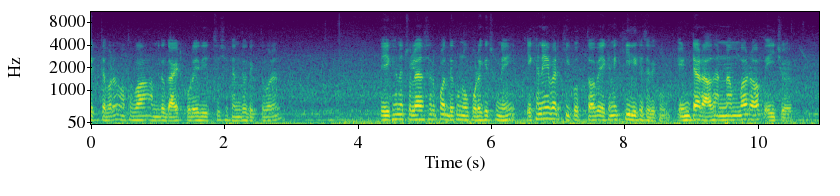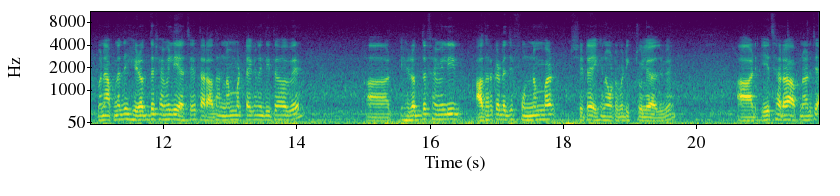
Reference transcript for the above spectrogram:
দেখতে পারেন, অথবা আমি তো গাইড করেই দিচ্ছি, সেখান থেকেও দেখতে পারেন। এইখানে চলে আসার পর দেখুন ওপরে কিছু নেই। এখানে এবার কি করতে হবে? এখানে কি লিখেছে দেখুন? Enter Aadhaar number of H মানে আপনার যে হেড অফ দ্য ফ্যামিলি আছে, তার আধার নাম্বারটা এখানে দিতে হবে। আর হেড অফ দ্য ফ্যামিলির আধার কার্ডের যে ফোন নাম্বার সেটা এখানে অটোমেটিক চলে আসবে। আর এছাড়া আপনার যে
